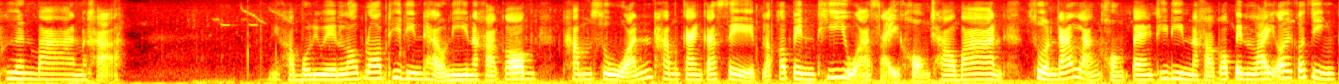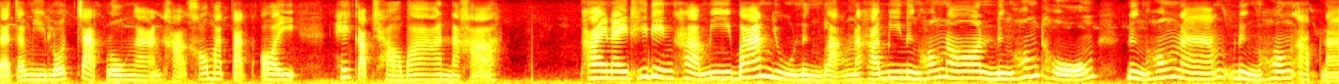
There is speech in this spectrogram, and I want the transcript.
เพื่อนบ้านค่ะ นี่ค่ะบริเวณรอบๆที่ดินแถวนี้นะคะ ก็ทำสวนทำการเกษตร แล้วก็เป็นที่อยู่อาศัยของชาวบ้าน ส่วนด้านหลังของแปลงที่ดินนะคะ ก็เป็นไร่อ้อยก็จริง แต่จะมีรถจากโรงงานค่ะ เข้ามาตัดอ้อยให้กับชาวบ้านนะคะภายในที่ดินค่ะมีบ้านอยู่หนึ่งหลังนะคะ มีหนึ่งห้องนอนหนึ่งห้องโถงหนึ่งห้องน้ำหนึ่งห้องอาบน้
